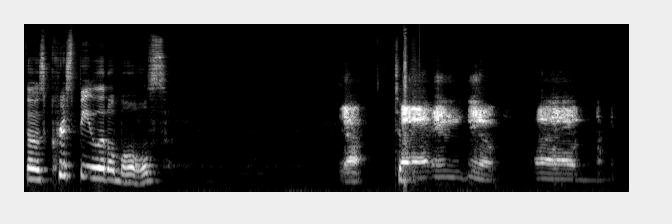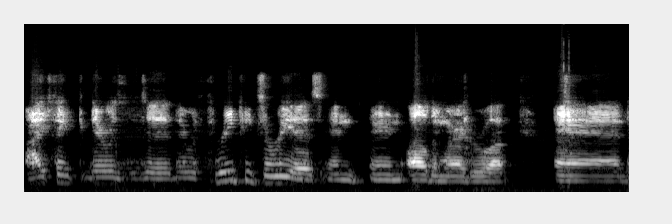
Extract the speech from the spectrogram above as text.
those crispy little bowls. Yeah. To- Uh, and you know, um, I think there was there were three pizzerias in in Alden where I grew up, and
